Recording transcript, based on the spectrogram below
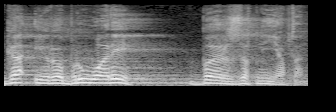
nga i robruari bër zotni, a kupton.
